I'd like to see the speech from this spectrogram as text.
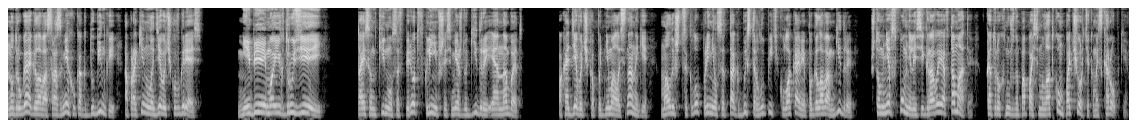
но другая голова с размеху, как дубинкой, опрокинула девочку в грязь. «Не бей моих друзей!» Тайсон кинулся вперед, вклинившись между Гидрой и Аннабет. Пока девочка поднималась на ноги, малыш-циклоп принялся так быстро лупить кулаками по головам Гидры, что мне вспомнились игровые автоматы, в которых нужно попасть молотком по чертикам из коробки.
